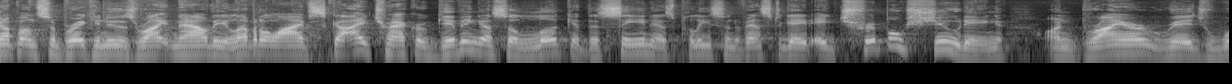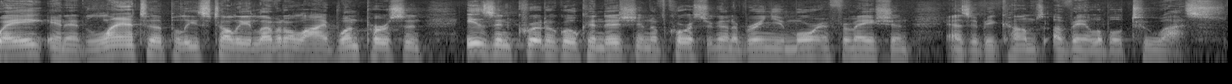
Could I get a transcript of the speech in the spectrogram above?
Jump on some breaking news right now. The 11 Alive Sky Tracker giving us a look at the scene as police investigate a triple shooting on Briar Ridge Way in Atlanta. Police tell 11 Alive one person is in critical condition. Of course, we're going to bring you more information as it becomes available to us.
